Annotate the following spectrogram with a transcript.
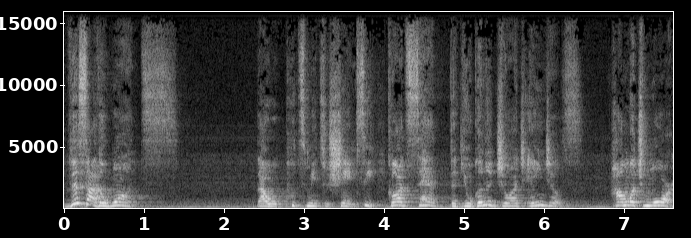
These are the ones that will put me to shame. See, God said that you're going to judge angels. How much more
